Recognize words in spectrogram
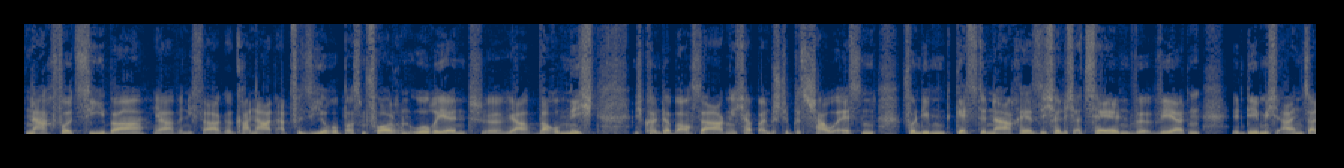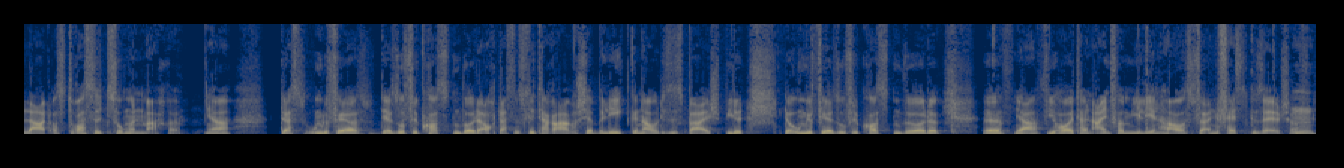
nachvollziehbar. Ja, wenn ich sage Granatapfelsirup aus dem vorderen Orient, äh, ja, warum nicht? Ich könnte aber auch sagen, ich habe ein bestimmtes Schauessen, von dem Gäste nachher sicherlich erzählen werden, indem ich einen Salat aus Drosselzungen mache. Ja, das ungefähr, der so viel kosten würde, auch das ist literarisch ja belegt, genau dieses Beispiel, der ungefähr so viel kosten würde, äh, ja, wie heute ein Einfamilienhaus für eine Festgesellschaft. Mhm.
